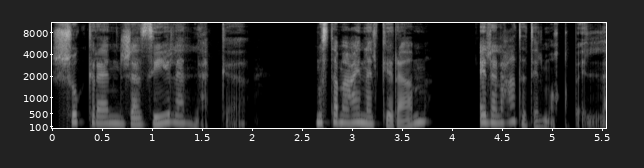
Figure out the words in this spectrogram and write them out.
شكرا جزيلا لك. مستمعينا الكرام إلى العدد المقبل.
